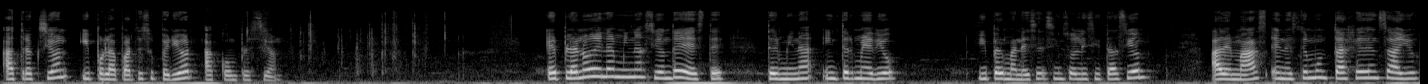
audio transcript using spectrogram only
a tracción y por la parte superior a compresión. El plano de laminación de este termina intermedio y permanece sin solicitación. Además, en este montaje de ensayo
